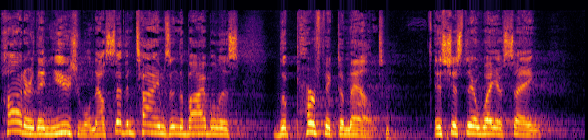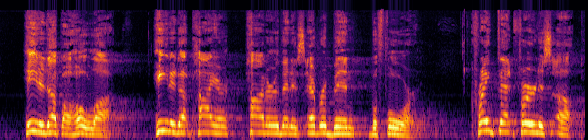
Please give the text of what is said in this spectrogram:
hotter than usual. Now, seven times in the Bible is the perfect amount. It's just their way of saying, heat it up a whole lot. Heat it up higher, hotter than it's ever been before. Crank that furnace up.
